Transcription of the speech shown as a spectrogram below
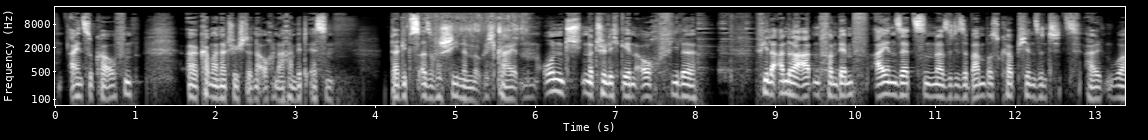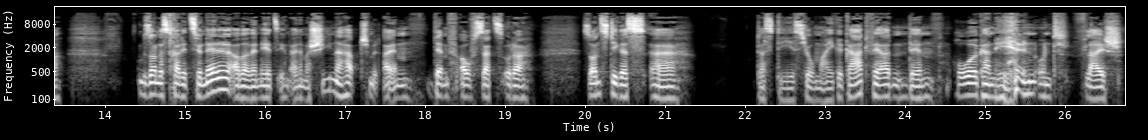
einzukaufen. Äh, kann man natürlich dann auch nachher mitessen. Da gibt es also verschiedene Möglichkeiten. Und natürlich gehen auch viele, viele andere Arten von Dämpfeinsätzen. Also diese Bambusköpfchen sind halt nur besonders traditionell, aber wenn ihr jetzt irgendeine Maschine habt mit einem Dämpfaufsatz oder sonstiges, äh, dass die Siomai gegart werden, denn rohe Garnelen und Fleisch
